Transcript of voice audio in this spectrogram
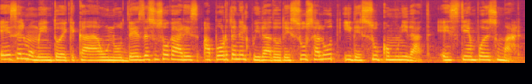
Es el momento de que cada uno desde sus hogares aporten el cuidado de su salud y de su comunidad. Es tiempo de sumar.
